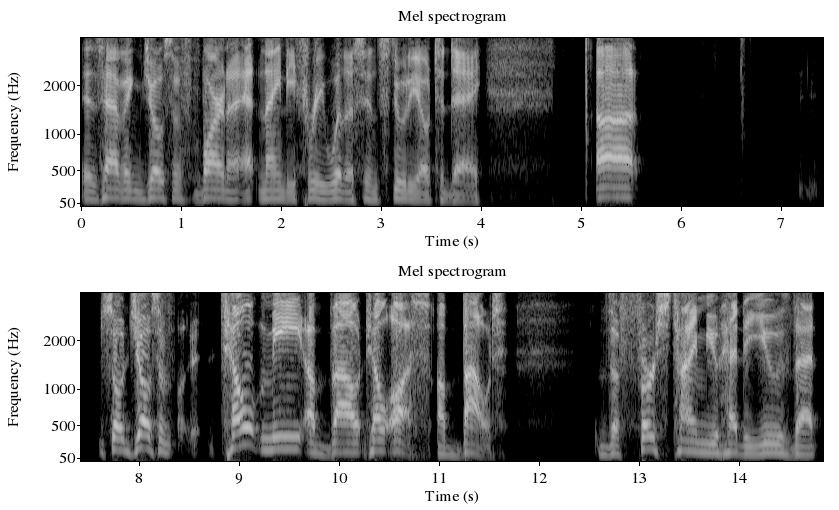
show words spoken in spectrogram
is having Joseph Barna at 93 with us in studio today. Uh, so, Joseph, tell me about, tell us about the first time you had to use that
